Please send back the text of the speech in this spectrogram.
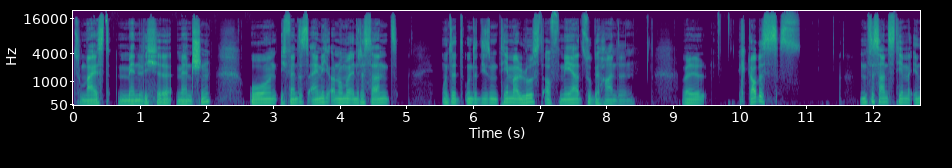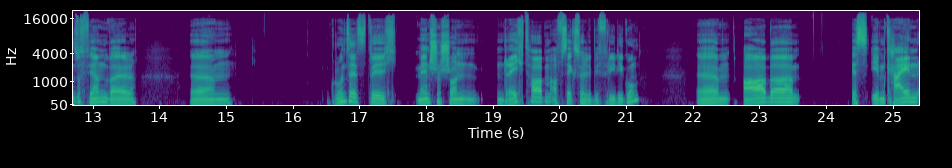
zumeist männliche Menschen. Und ich fände es eigentlich auch nochmal interessant, unter, unter diesem Thema Lust auf mehr zu behandeln. Weil ich glaube, es ist interessantes Thema insofern, weil ähm, grundsätzlich Menschen schon ein Recht haben auf sexuelle Befriedigung, ähm, aber es eben kein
